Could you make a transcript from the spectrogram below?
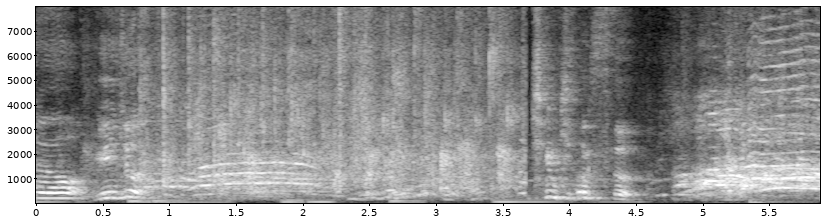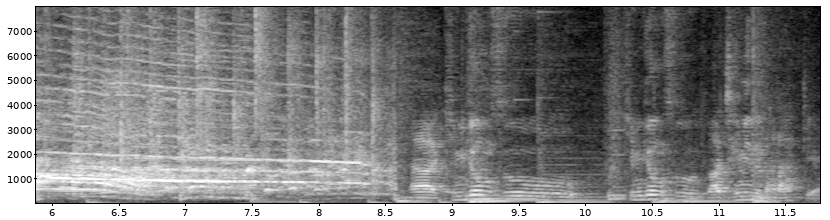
쳐줘요. 유인준. 김경수. 아 김경수. 김경수 아 재밌는 말 할게요.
